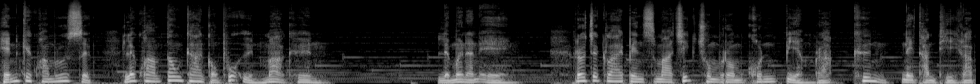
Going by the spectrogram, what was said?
เห็นแก่ความรู้สึกและความต้องการของผู้อื่นมากขึ้น และเมื่อนั้นเอง เราจะกลายเป็นสมาชิกชมรมคนเปี่ยมรักขึ้นในทันทีครับ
